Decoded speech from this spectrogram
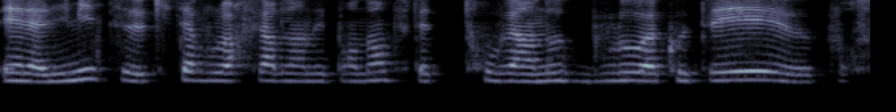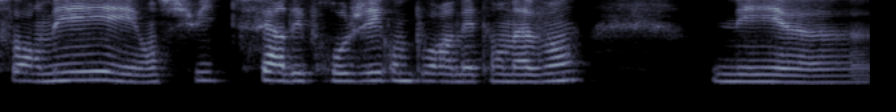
et à la limite, quitte à vouloir faire de l'indépendant, peut-être trouver un autre boulot à côté pour se former et ensuite faire des projets qu'on pourra mettre en avant. Mais, euh,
